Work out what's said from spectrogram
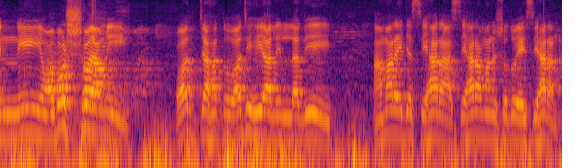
এমনি অবশ্যই আমি অজ্জাহাত অজিহিয়া আমার এই যে সিহারা সিহারা মানে শুধু এই সিহারা না।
